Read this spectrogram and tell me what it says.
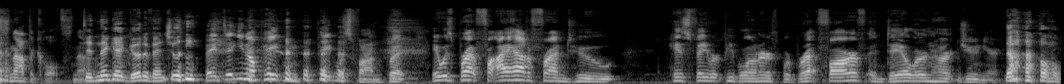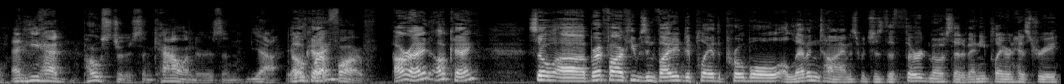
it's not the Colts no Didn't they get good eventually? They did, you know, Peyton. Peyton was fun, but it was Brett. Fa- I had a friend who his favorite people on earth were Brett Favre and Dale Earnhardt Jr. oh, and he had posters and calendars, and yeah, it was Okay. Brett Favre. All right, okay. So uh, Brett Favre, he was invited to play the Pro Bowl 11 times, which is the third most out of any player in history,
